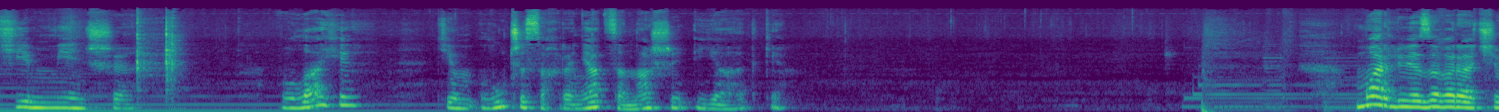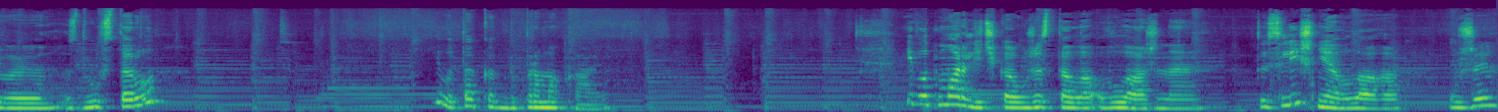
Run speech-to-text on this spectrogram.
Чем меньше влаги, тем лучше сохранятся наши ягодки. Марлю я заворачиваю с двух сторон и вот так как бы промокаю. Вот марлечка уже стала влажная. То есть лишняя влага уже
